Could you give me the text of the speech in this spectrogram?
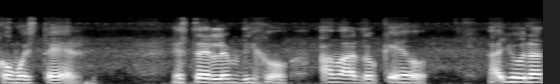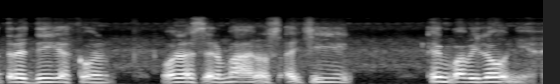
como Esther. Esther le dijo a Mardoqueo, ayuna tres días con, con los hermanos allí en Babilonia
